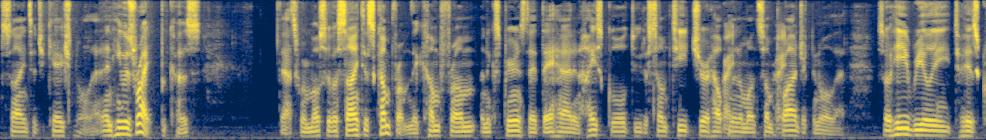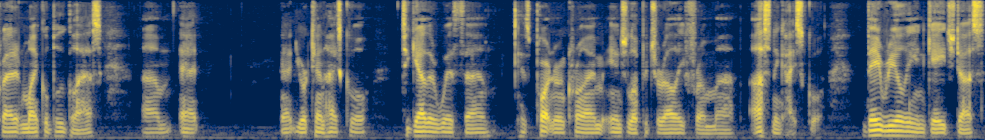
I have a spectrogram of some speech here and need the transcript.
science education, and all that. And he was right because that's where most of us scientists come from. They come from an experience that they had in high school due to some teacher helping Right. them on some Right. project and all that. So he really, to his credit, Michael Blueglass um, at at Yorktown High School, together with um his partner in crime, Angelo Piccirillo from uh, Ossining High School, they really engaged us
